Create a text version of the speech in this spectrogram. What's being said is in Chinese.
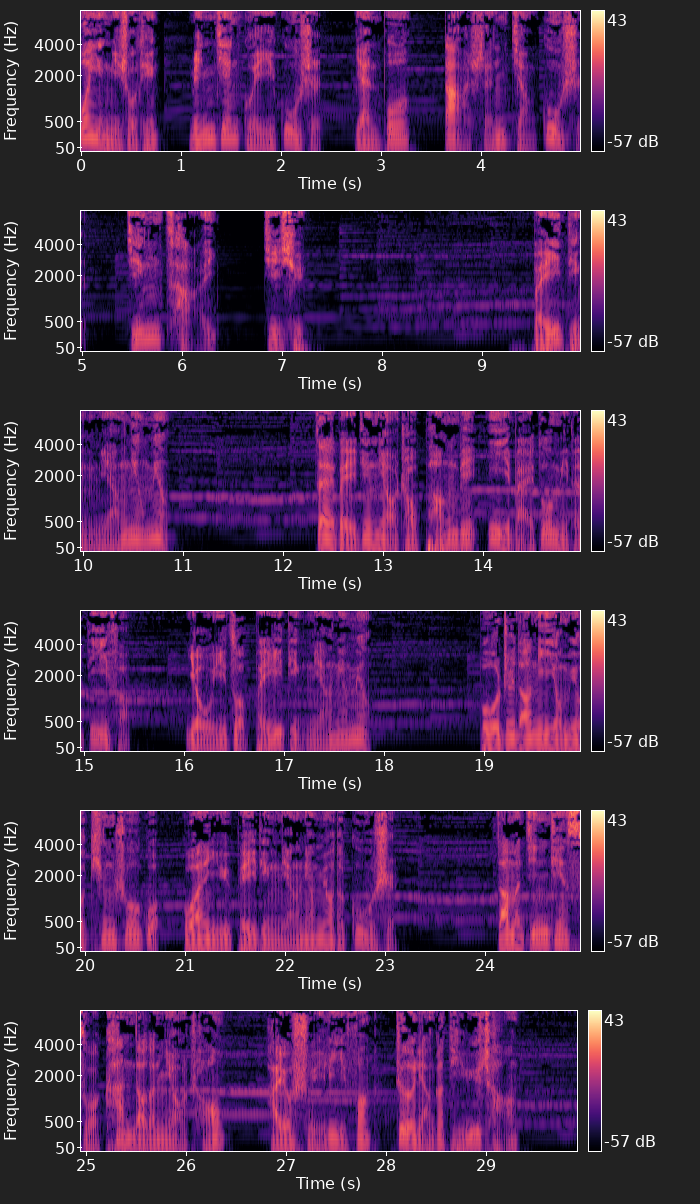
欢迎你收听民间诡异故事演播，大神讲故事，精彩继续。北顶娘娘庙，在北京鸟巢旁边一百多米的地方，有一座北顶娘娘庙。不知道你有没有听说过关于北顶娘娘庙的故事？咱们今天所看到的鸟巢，还有水立方这两个体育场。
